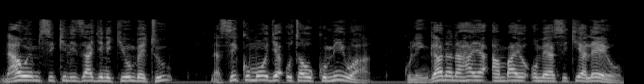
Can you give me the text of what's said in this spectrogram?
nawe msikilizaji ni kiumbe tu na siku moja utahukumiwa kulingana na haya ambayo umeyasikia leo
